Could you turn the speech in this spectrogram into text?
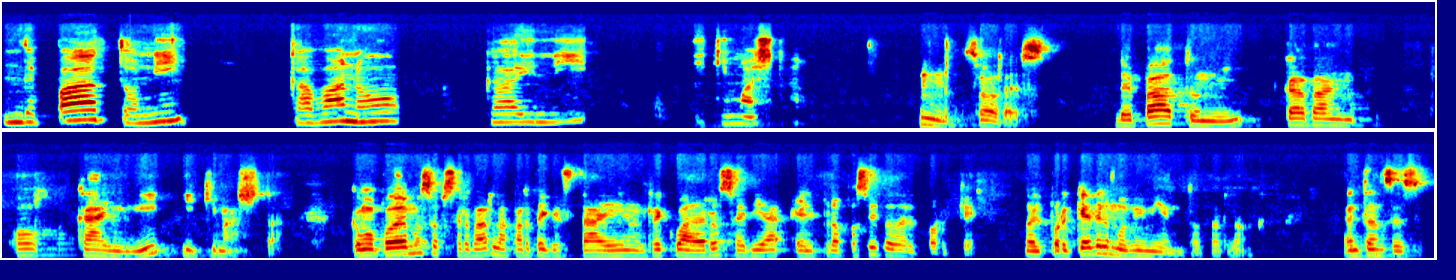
De Patoni, Cabano, Kaini y So des. Depato ni kaban o kai ni. Como podemos observar, la parte que está ahí en el recuadro sería el propósito del porqué, o el porqué del movimiento, perdón. Entonces,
